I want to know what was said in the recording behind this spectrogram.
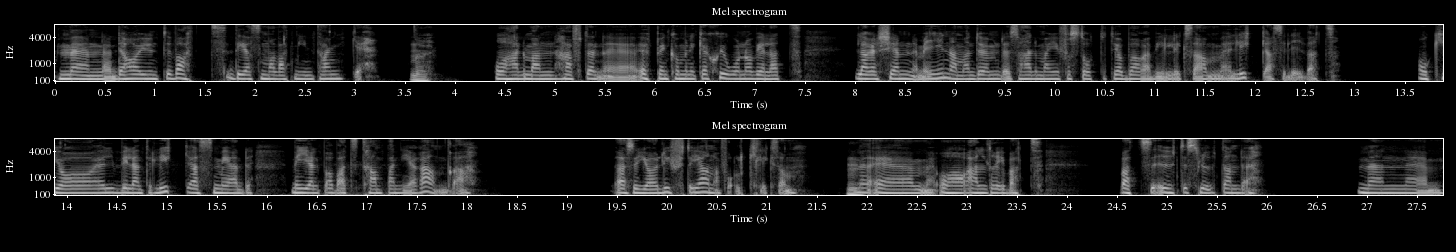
Men det har ju inte varit det som har varit min tanke. Nej. Och hade man haft en eh, öppen kommunikation och velat lära känna mig innan man dömde, så hade man ju förstått att jag bara vill liksom eh, lyckas i livet. Och jag vill inte lyckas med, med hjälp av att trampa ner andra. Alltså jag lyfter gärna folk, liksom. Mm. Men, ehm, och har aldrig varit, varit uteslutande. Men ehm,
